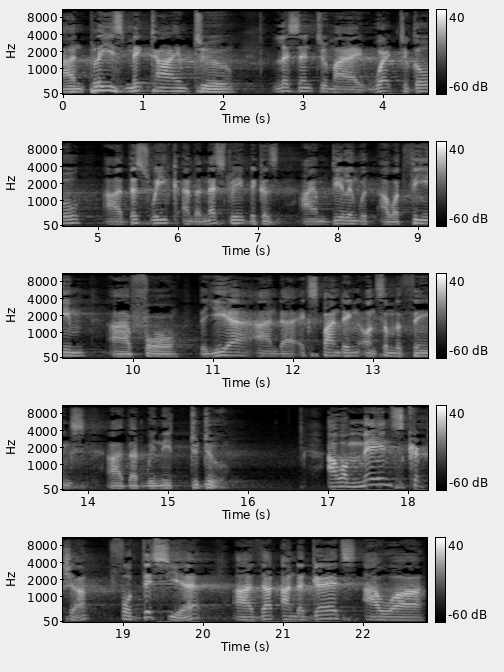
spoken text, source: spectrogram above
And please make time to listen to my word to go uh, this week and the next week because I am dealing with our theme uh, for the year and uh, expanding on some of the things uh, that we need to do. Our main scripture for this year uh, that undergirds our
